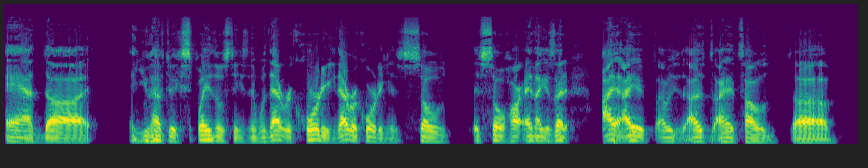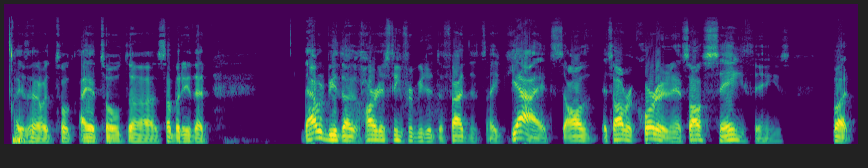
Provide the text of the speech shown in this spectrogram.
And uh and you have to explain those things. And when that recording that recording is so is so hard. And like i said i i i was i, had told uh like i said i told i had told uh somebody that that would be the hardest thing for me to defend. It's like yeah it's all it's all recorded and it's all saying things but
